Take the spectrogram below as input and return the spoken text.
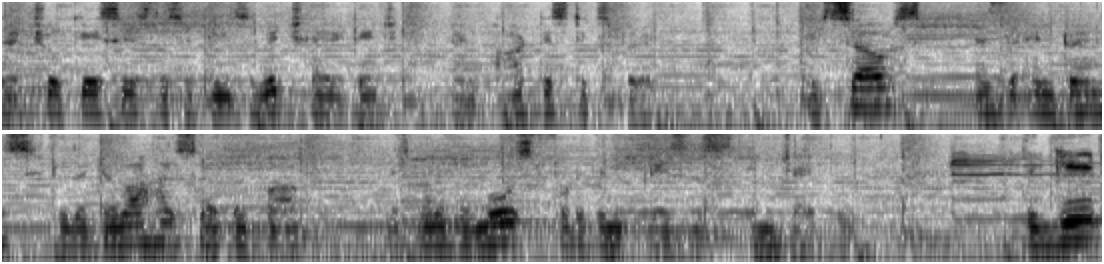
that showcases the city's rich heritage and artistic spirit. It serves as the entrance to the Jawahar Circle Park and is one of the most photogenic places in Jaipur. The gate,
